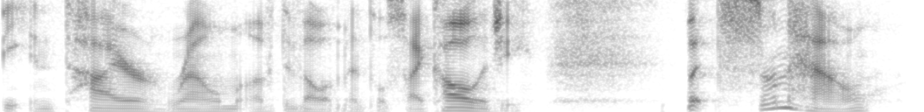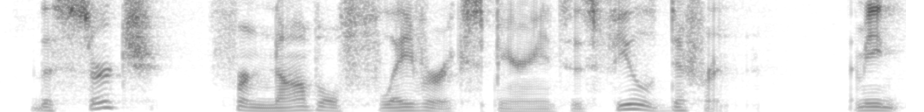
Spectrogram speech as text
the entire realm of developmental psychology. But somehow, the search for novel flavor experiences feels different. I mean,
